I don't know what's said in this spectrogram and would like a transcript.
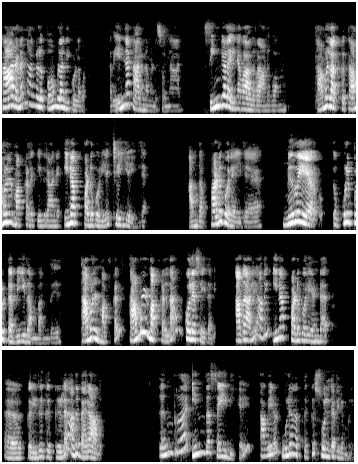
காரணம் நாங்கள் இப்பவும் விளங்கிக் கொள்ளவும் அது என்ன காரணம் என்று சொன்னால் சிங்கள இனவாத ராணுவம் தமிழக்கு தமிழ் மக்களுக்கு எதிரான இனப்படுகொலையை செய்ய இல்லை. அந்த படுகொலையில நிறைய குறிப்பிட்ட வீதம் வந்து தமிழ் மக்கள் தமிழ் மக்கள் தான் கொலை செய்தவை. அதாலே அது இனப்படுகொலை என்ற அஹ், இதுக்கு கீழே அது வராது. என்ற இந்த செய்தியை அவைகள் உலகத்துக்கு சொல்ல விரும்புகிறார்.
